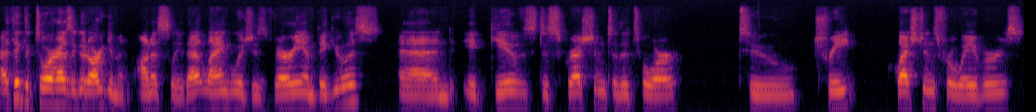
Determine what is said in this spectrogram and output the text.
I think the tour has a good argument. Honestly, that language is very ambiguous and it gives discretion to the tour to treat questions for waivers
